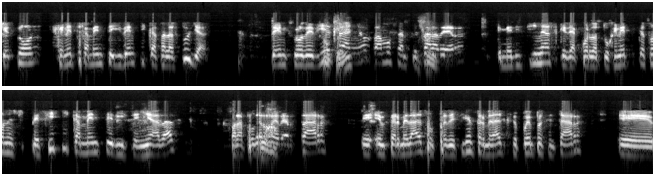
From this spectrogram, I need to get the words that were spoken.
que son genéticamente idénticas a las tuyas. Dentro de 10 años vamos a empezar a ver medicinas que de acuerdo a tu genética son específicamente diseñadas para poder reversar eh, enfermedades o predecir enfermedades que se pueden presentar eh,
